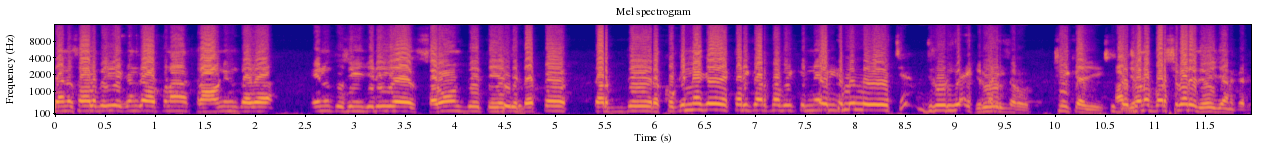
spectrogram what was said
3 ਸਾਲ ਬਈ ਇਹ ਕੰਗਾ ਆਪਣਾ ਖਰਾਬ ਨਹੀਂ ਹੁੰਦਾਗਾ ਇਹਨੂੰ ਤੁਸੀਂ ਜਿਹੜੀ ਹੈ ਸਰੋਂ ਦੇ ਤੇਲ 'ਚ ਡਿਪ ਕਰਦੇ ਰੱਖੋ। ਕਿੰਨੇ ਕੁ ਇੱਕ ਵਾਰੀ ਕਰਤਾ ਬਈ ਕਿੰਨੇ ਇੱਕ ਮਹੀਨੇ ਵਿੱਚ ਜ਼ਰੂਰੀ ਹੈ ਇੱਕ ਜ਼ਰੂਰ ਵਾਰੀ। ਕਰੋ। ਠੀਕ ਹੈ ਜੀ। ਠੀਕ ਹੈ ਅੱਜ ਹੁਣ ਬਰਸ਼ ਬਾਰੇ ਦਿਓ ਜੀ ਜਾਣਕਾਰੀ।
